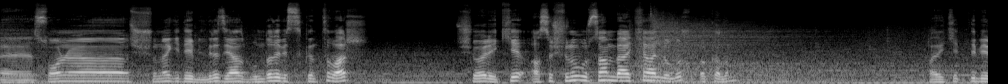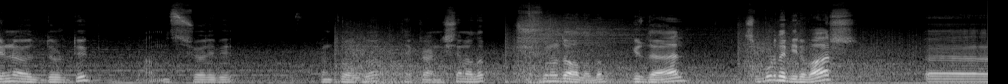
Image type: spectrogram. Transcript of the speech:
Ee, sonra şuna gidebiliriz. Yalnız bunda da bir sıkıntı var. Şöyle ki aslında şunu vursam belki hallolur. Bakalım. Hareketli birini öldürdük. Yalnız şöyle bir sıkıntı oldu. Tekrar nişan alıp şunu da alalım. Güzel. Şimdi burada biri var. Ee,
